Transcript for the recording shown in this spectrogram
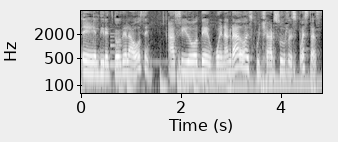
eh, el director de la OSDE? Ha sido de buen agrado escuchar sus respuestas.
